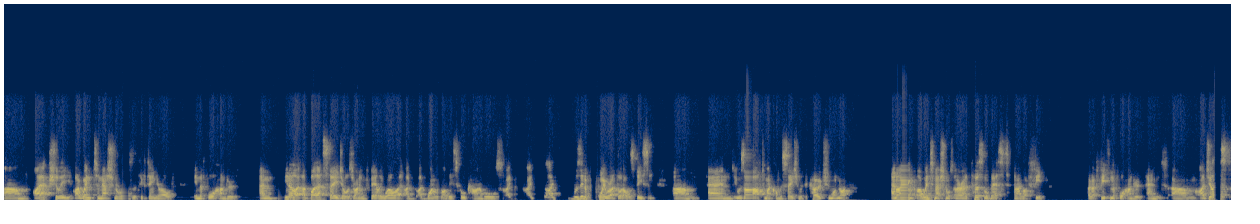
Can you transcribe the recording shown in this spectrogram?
um, I actually I went to nationals as a 15 year old in the 400, and you know I, by that stage I was running fairly well. I, I'd, I'd won a lot of these school carnivals. I, I, I was in a point where I thought I was decent. Um, and it was after my conversation with the coach and whatnot. And I, I went to nationals and I ran a personal best and I got fifth. I got fifth in the 400. And um, I just,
